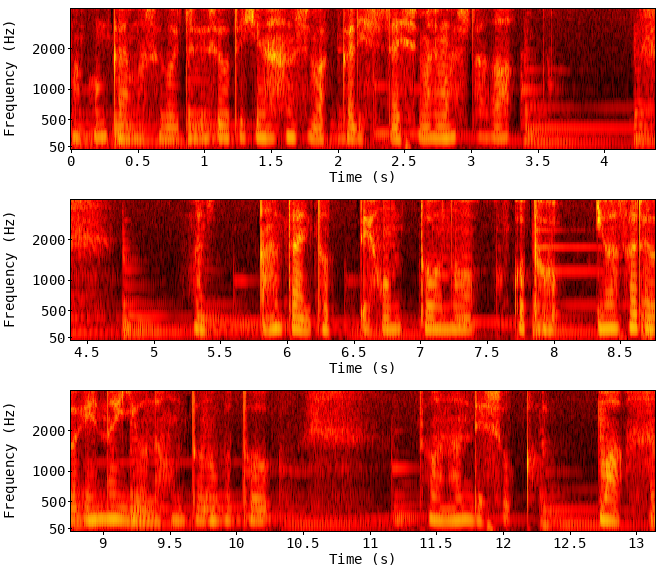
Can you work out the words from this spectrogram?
まあ、今回もすごい抽象的な話ばっかりしてしまいましたが、まあ、あなたにとって本当のこと言わざるを得ないような本当のこととは何でしょうか。まあ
